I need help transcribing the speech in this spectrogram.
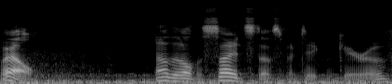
Well, now that all the side stuff's been taken care of,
